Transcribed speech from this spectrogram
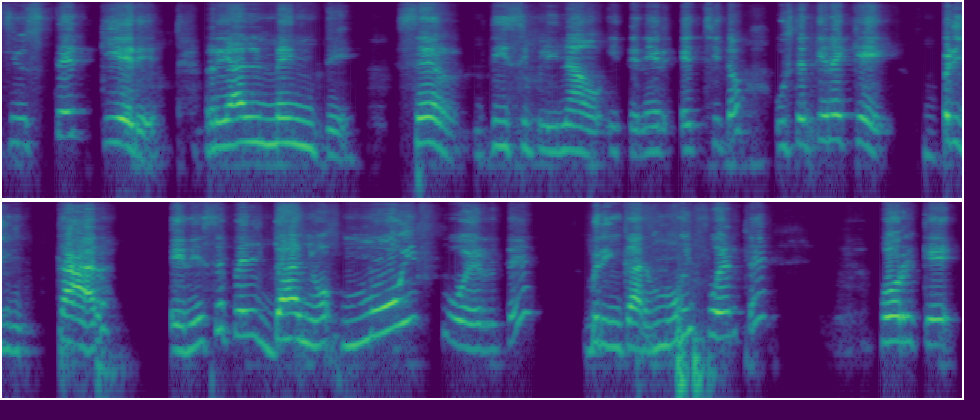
Si usted quiere realmente ser disciplinado y tener éxito, usted tiene que brincar en ese peldaño muy fuerte brincar muy fuerte porque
